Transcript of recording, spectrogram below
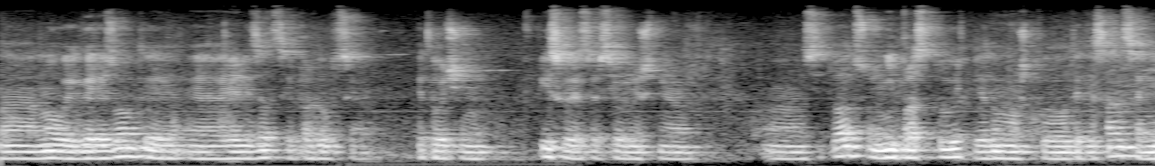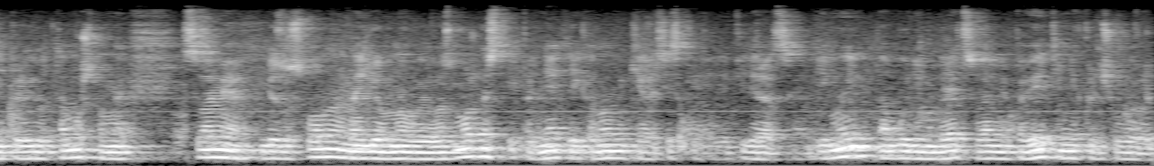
на новые горизонты э, реализации продукции. Это очень вписывается в сегодняшнюю э, ситуацию, непростую. Я думаю, что вот эти санкции, они приведут к тому, что мы с вами, безусловно, найдем новые возможности поднятия экономики Российской Федерации. И мы там будем играть с вами, поверьте мне, ключевую роль.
